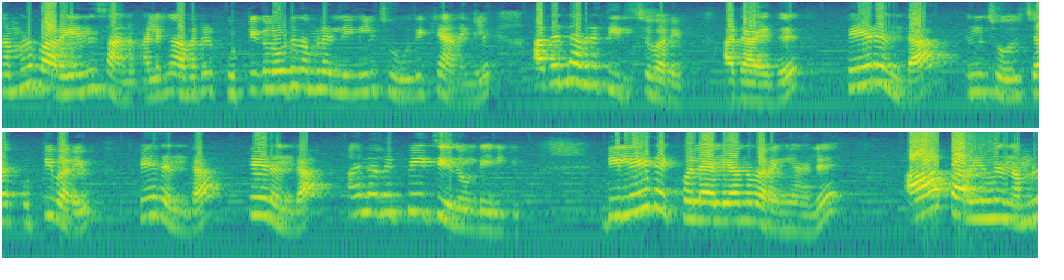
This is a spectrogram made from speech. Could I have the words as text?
നമ്മൾ പറയുന്ന സാധനം അല്ലെങ്കിൽ അവരുടെ കുട്ടികളോട് നമ്മൾ എന്തെങ്കിലും ചോദിക്കുകയാണെങ്കിൽ അതന്നെ അവർ തിരിച്ചു പറയും. അതായത് പേരെന്താ എന്ന് ചോദിച്ചാൽ കുട്ടി പറയും പേരെന്താ പേരെന്താ? അതിനെ റിപ്പീറ്റ് ചെയ്തുകൊണ്ടിരിക്കും. ഡിലേഡ് എക്കോലാലിയ എന്ന് പറഞ്ഞാൽ ആ പറയുന്ന നമ്മൾ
